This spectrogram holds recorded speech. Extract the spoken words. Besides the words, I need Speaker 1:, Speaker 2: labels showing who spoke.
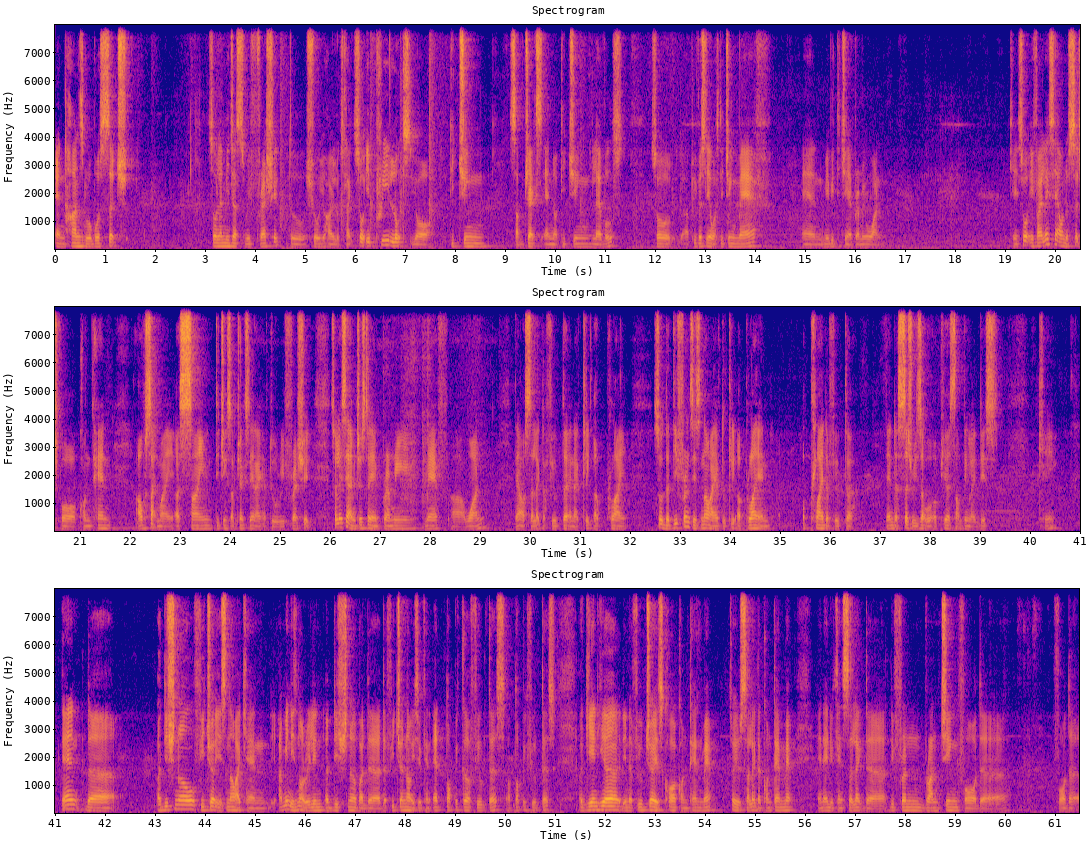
Speaker 1: enhanced global search. So let me just refresh it to show you how it looks like. So it preloads your teaching subjects and your teaching levels. So uh, previously I was teaching math and maybe teaching at primary one. Okay so if I let's say I want to search for content outside my assigned teaching subjects then I have to refresh it. So let's say I'm interested in primary math uh, 1 then I'll select the filter and I click apply. So the difference is now I have to click apply and apply the filter. Then the search result will appear something like this. Okay. Then the additional feature is now I can I mean it's not really additional but the the feature now is you can add topical filters or topic filters. Again here in the future is called content map. So you select the content map and then you can select the different branching for the for the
